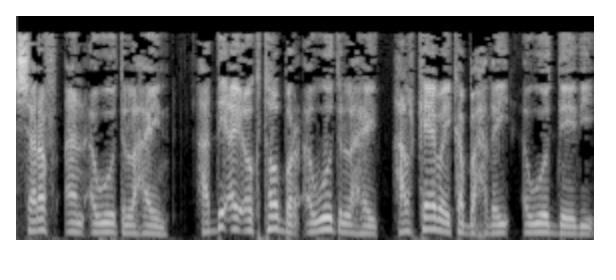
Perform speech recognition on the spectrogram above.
sharaf aan awood lahayn haddii ay oktoobar awood lahayd halkeebay ka baxday awooddeedii.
